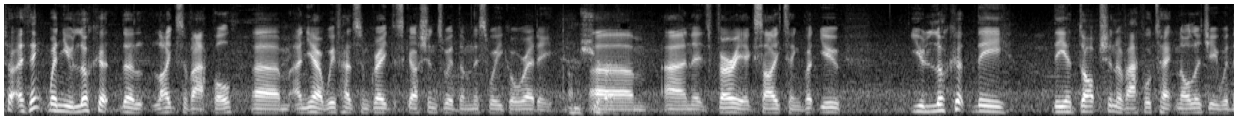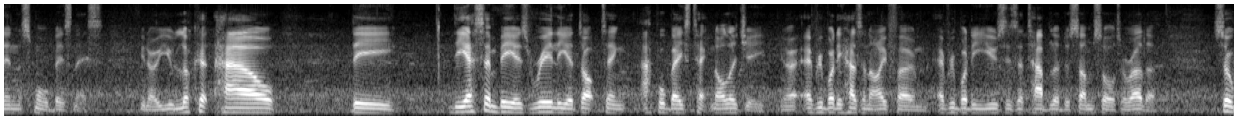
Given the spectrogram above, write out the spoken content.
So I think when you look at the likes of Apple, um, and yeah, we've had some great discussions with them this week already. I'm sure. Um, and it's very exciting, but you, you look at the, the adoption of Apple technology within the small business. You know, you look at how the the SMB is really adopting Apple-based technology. You know, everybody has an iPhone, everybody uses a tablet of some sort or other. So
